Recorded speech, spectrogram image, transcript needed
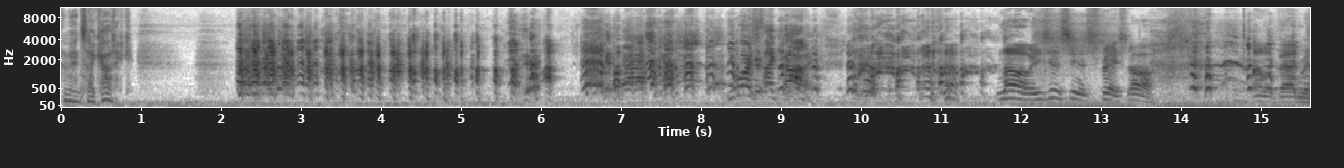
The man's psychotic. You are psychotic. No, he's just seen his face. Oh, I'm a bad man.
